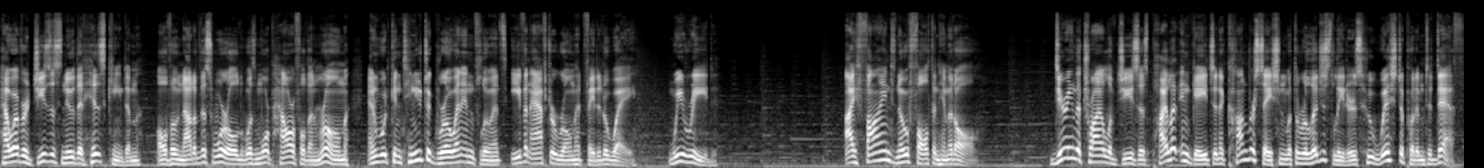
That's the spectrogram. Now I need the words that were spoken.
However, Jesus knew that his kingdom, although not of this world, was more powerful than Rome and would continue to grow and influence even after Rome had faded away. We read, I find no fault in him at all. During the trial of Jesus, Pilate engaged in a conversation with the religious leaders who wished to put him to death.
